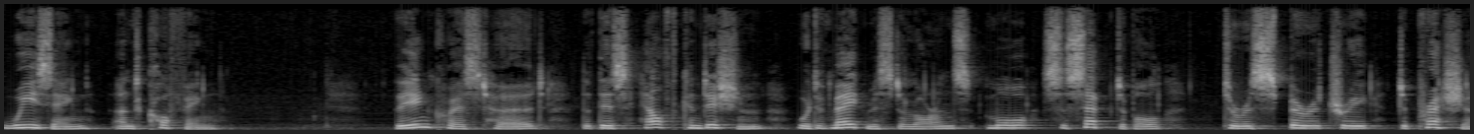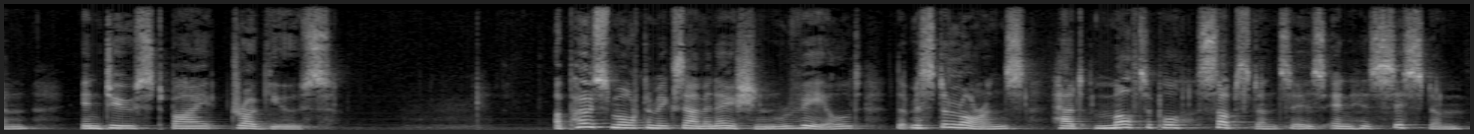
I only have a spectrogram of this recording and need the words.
wheezing, and coughing. The inquest heard that this health condition would have made Mr. Lawrence more susceptible to respiratory depression induced by drug use. A post mortem examination revealed that Mr. Lawrence had multiple substances in his system,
